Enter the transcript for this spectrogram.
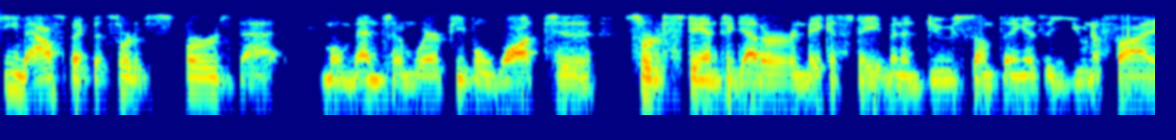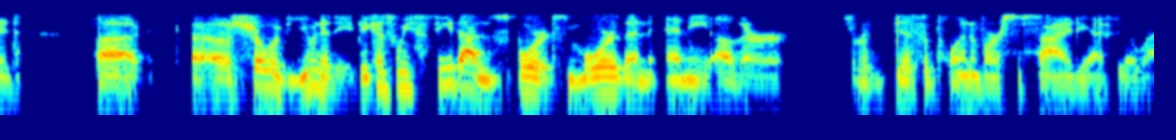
team aspect that sort of spurs that momentum where people want to sort of stand together and make a statement and do something as a unified uh, a show of unity? Because we see that in sports more than any other sort of discipline of our society i feel like.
